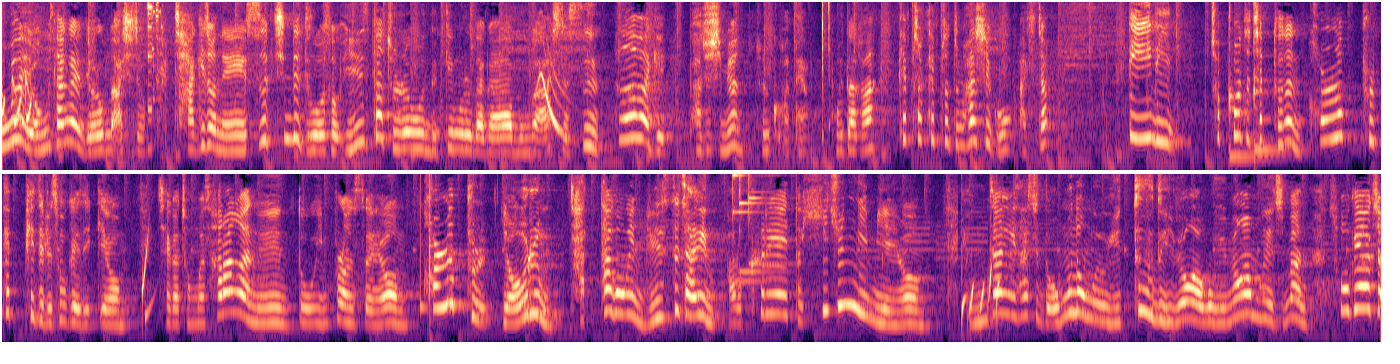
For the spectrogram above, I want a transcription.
오늘 영상은 여러분 아시죠? 자기 전에 쓱 침대 누워서 인스타 둘러본 느낌으로다가 뭔가 아시죠? 쓱 편안하게 봐주시면 좋을 것 같아요. 보다가 캡처 캡처 좀 하시고 아시죠? 띠리 첫 번째 챕터는 컬러풀 페피들을 소개해드릴게요. 제가 정말 사랑하는 또 인플루언서예요. 컬러풀 여름 자타공인 릴스 장인 바로 크리에이터 희준님이에요. 굉장히 사실 너무너무 유튜브도 유명하고 유명한 분이지만 소개하지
